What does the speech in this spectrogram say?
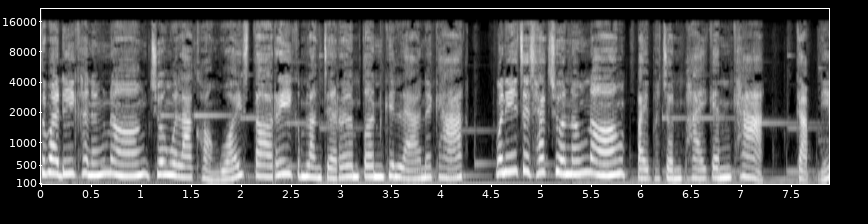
สวัสดีค่ะน้องๆ ช่วงเวลาของ Voice Story กำลังจะเริ่มต้นขึ้นแล้วนะคะ วันนี้จะชักชวนน้องๆ ไปผจญภัยกันค่ะ กับนิ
